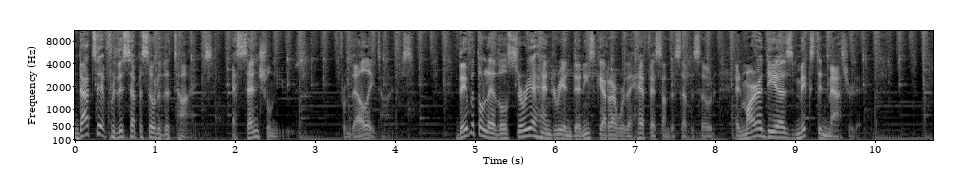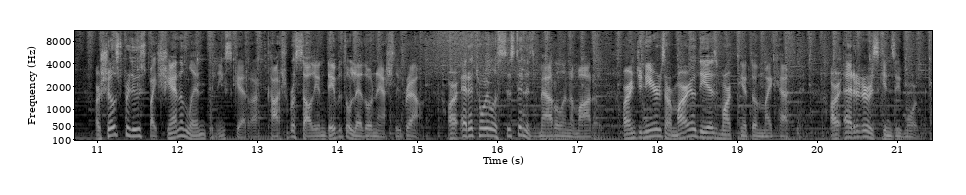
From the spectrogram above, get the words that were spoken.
And that's it for this episode of The Times, Essential News from the LA Times. David Toledo, Surya Hendry, and Denise Guerra were the jefes on this episode, and Mario Diaz mixed and mastered it. Our show is produced by Shannon Lin, Denise Guerra, Kasia Broussalian, David Toledo, and Ashley Brown. Our editorial assistant is Madeline Amato. Our engineers are Mario Diaz, Mark Nieto, and Mike Heffernan. Our editor is Kinsey Moreland.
